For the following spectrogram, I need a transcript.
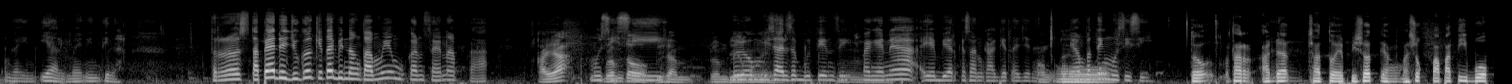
Enggak inti, ya main inti lah. Terus tapi ada juga kita bintang tamu yang bukan stand up kak, Kayak belum musisi. tahu bisa belum belum bisa disebutin sih. Pengennya ya biar kesan kaget aja nanti. Oh. Yang penting musisi. Tuh, ntar ada satu episode yang masuk Papa Tibop.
